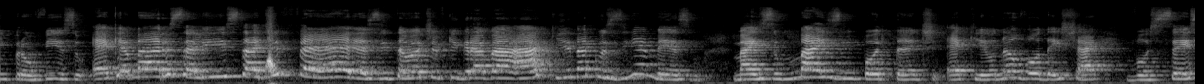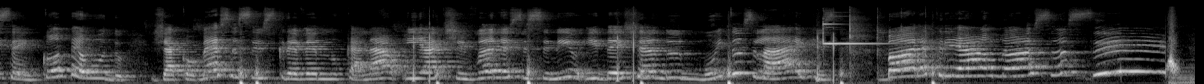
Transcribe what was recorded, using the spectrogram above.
Improviso, é que a Marcelinha está de férias, então eu tive que gravar aqui na cozinha mesmo. Mas o mais importante é que eu não vou deixar vocês sem conteúdo. Já começa se inscrevendo no canal e ativando esse sininho e deixando muitos likes. Bora criar o nosso sim!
